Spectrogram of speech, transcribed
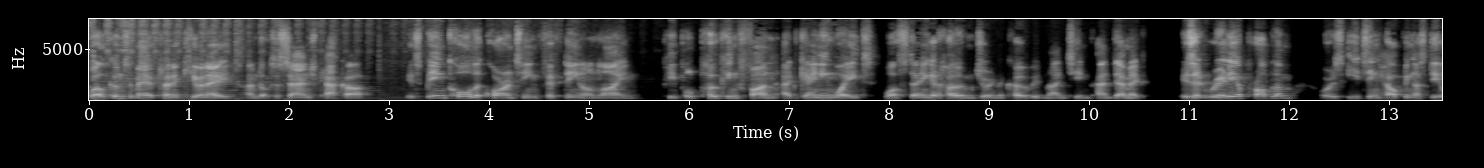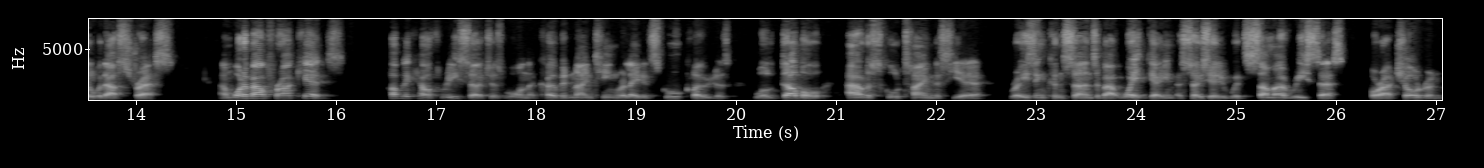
Welcome to Mayo Clinic Q&A. I'm Dr. Sanj Kakar. It's being called a quarantine 15 online. People poking fun at gaining weight while staying at home during the COVID-19 pandemic. Is it really a problem or is eating helping us deal with our stress? And what about for our kids? Public health researchers warn that COVID-19 related school closures will double out of school time this year, raising concerns about weight gain associated with summer recess for our children.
